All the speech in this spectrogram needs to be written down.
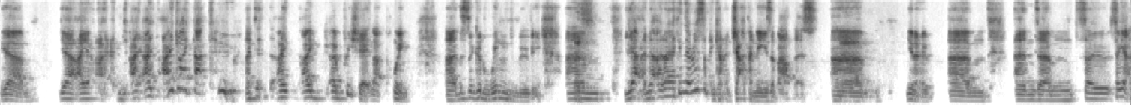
Yeah, yeah, I I I I like that too. I I I appreciate that point. Uh, this is a good wind movie. Um, yeah, and, and I think there is something kind of Japanese about this. Um, you know, um, and um, so so yeah,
